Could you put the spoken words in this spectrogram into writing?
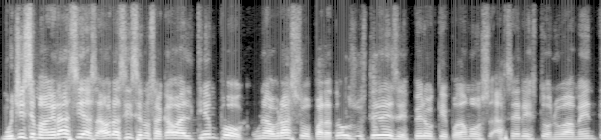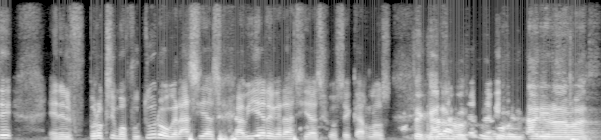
Muchísimas gracias. Ahora sí se nos acaba el tiempo. Un abrazo para todos ustedes. Espero que podamos hacer esto nuevamente en el próximo futuro. Gracias Javier, gracias José Carlos. José Carlos, un comentario nada más.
